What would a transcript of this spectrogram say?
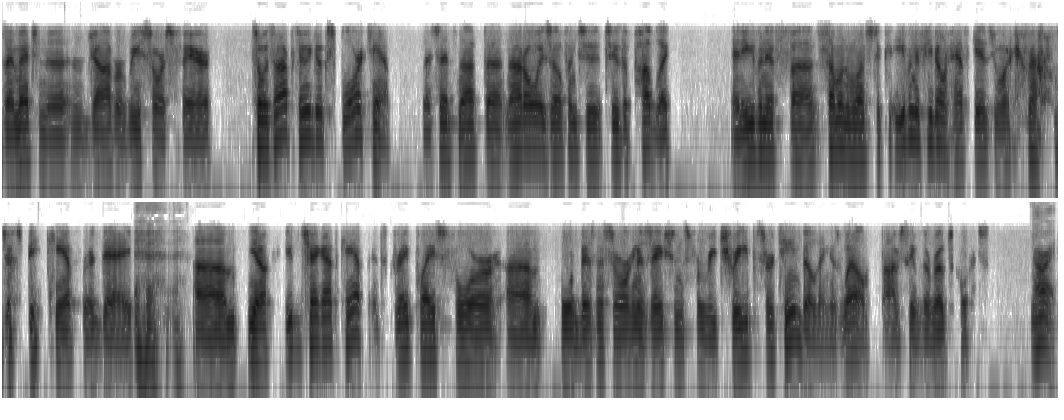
As I mentioned, the job or resource fair. So it's an opportunity to explore camp. As I said, it's not uh, not always open to to the public. And even if uh, someone wants to, even if you don't have kids, you want to come out and just be at camp for a day, um, you know, you can check out the camp. It's a great place for um, for business or organizations for retreats or team building as well. Obviously, with the ropes course. All right.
